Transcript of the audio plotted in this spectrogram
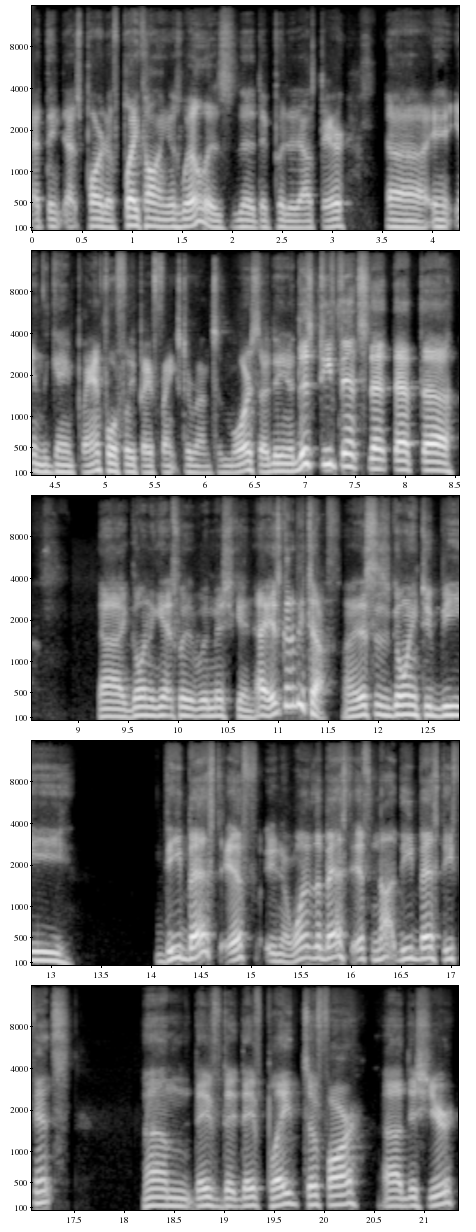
I think that's part of play calling as well as the, they put it out there uh, in, in, the game plan for Felipe Franks to run some more. So you know this defense that that uh, uh, going against with, with Michigan, hey, it's going to be tough. I mean, this is going to be the best, if you know, one of the best, if not the best defense um, they've they've played so far this year.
